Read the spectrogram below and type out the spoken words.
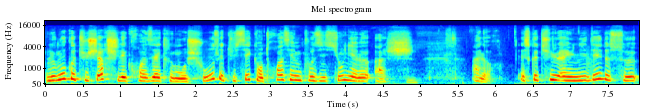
Le mot que tu cherches, il est croisé avec le mot chose, et tu sais qu'en troisième position, il y a le H. Alors, est-ce que tu as une idée de ce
